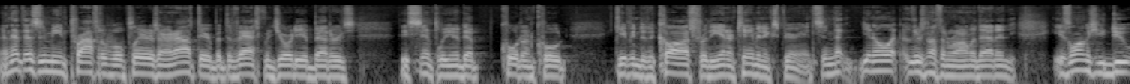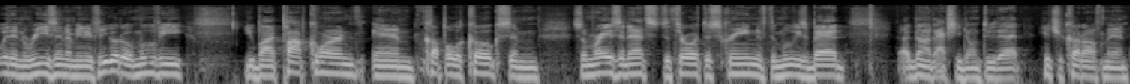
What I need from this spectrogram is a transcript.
And that doesn't mean profitable players aren't out there, but the vast majority of bettors, they simply end up, quote unquote, giving to the cause for the entertainment experience. And that, you know what, there's nothing wrong with that. And as long as you do it within reason, I mean, if you go to a movie, you buy popcorn and a couple of cokes and some raisinets to throw at the screen if the movie's bad. Uh, actually, don't do that. Hit your cutoff, man.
